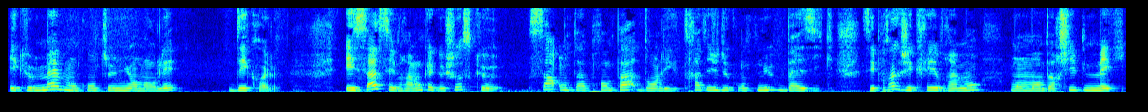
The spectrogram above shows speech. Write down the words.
et que même mon contenu en anglais d'école. Et ça, c'est vraiment quelque chose que ça, on t'apprend pas dans les stratégies de contenu basiques. C'est pour ça que j'ai créé vraiment mon membership Make,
